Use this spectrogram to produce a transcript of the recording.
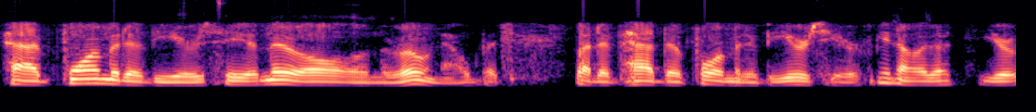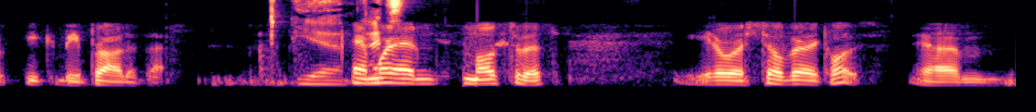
had formative years here, and they're all on their own now. But but have had their formative years here. You know, that you're, you can be proud of that. Yeah, And, we're, and most of us, you know, are still very close. Um,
